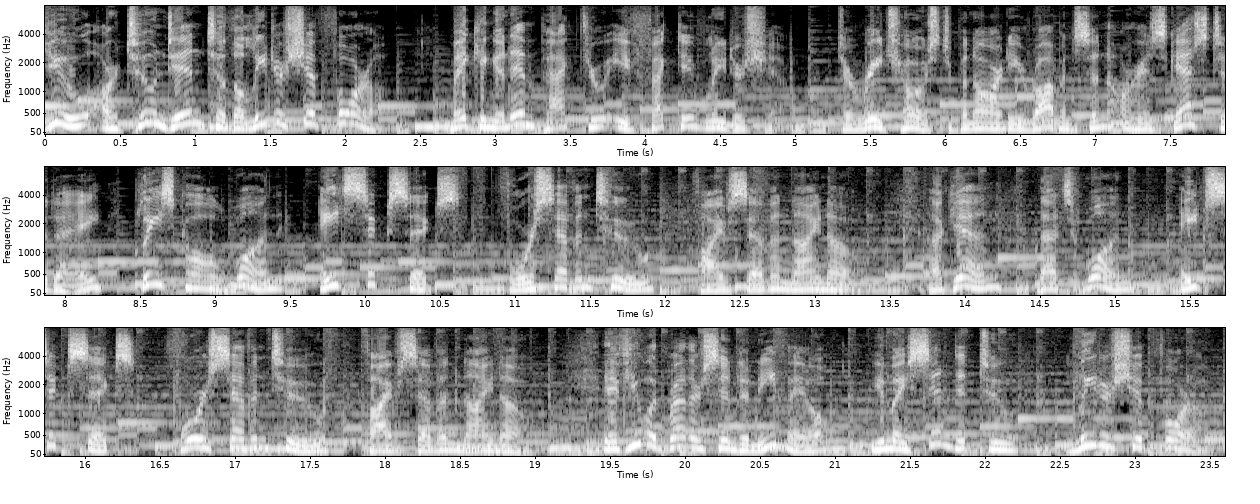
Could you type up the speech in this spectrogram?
You are tuned in to the Leadership Forum, making an impact through effective leadership. To reach host Bernard E. Robinson or his guest today, please call 1 866 472 5790. Again, that's 1 866 472 5790. If you would rather send an email, you may send it to Leadership Forum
